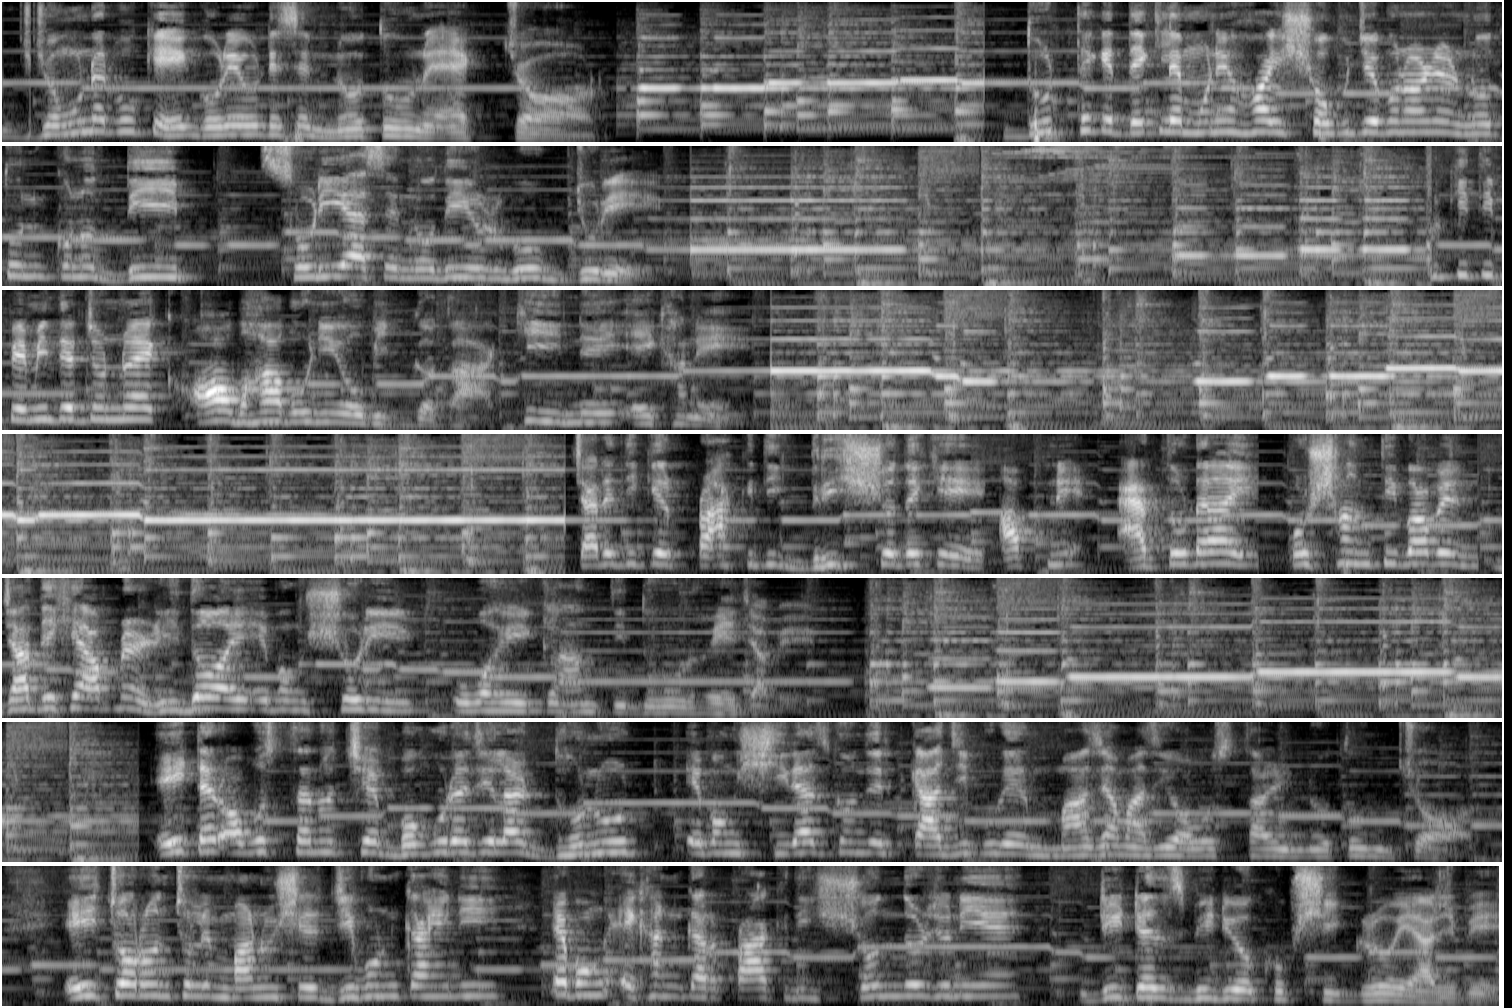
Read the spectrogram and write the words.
যমুনার বুকে গড়ে উঠেছে নতুন এক চর। দূর থেকে দেখলে মনে হয় সবুজে বনের নতুন কোনো দ্বীপ ছড়িয়ে আছে নদীর বুক জুড়ে। প্রকৃতি প্রেমীদের জন্য এক অভাবনীয় অভিজ্ঞতা, কি নেই এখানে? চারিদিকের প্রাকৃতিক দৃশ্য দেখে আপনি এতটাই প্রশান্তি পাবেন যা দেখে আপনার হৃদয় এবং শরীর উভয়ই ক্লান্তি দূর হয়ে যাবে। এইটার অবস্থান হচ্ছে বগুড়া জেলার ধনুট এবং সিরাজগঞ্জের কাজীপুরের মাঝামাঝি অবস্থার নতুন চর। এই চর অঞ্চলের মানুষের জীবন কাহিনী এবং এখানকার প্রাকৃতিক সৌন্দর্য নিয়ে ডিটেলস ভিডিও খুব শীঘ্রই আসবে।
